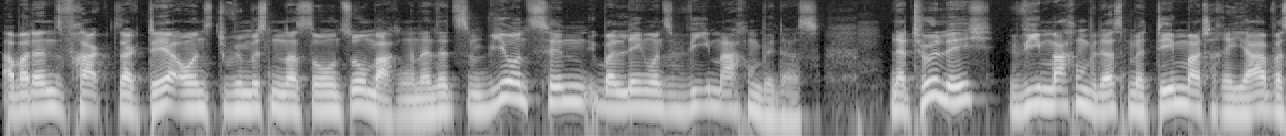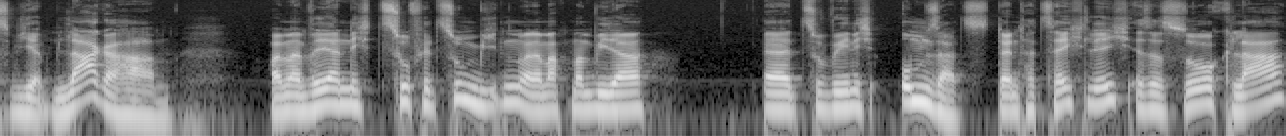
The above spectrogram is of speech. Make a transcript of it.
Aber dann fragt, sagt der uns, du, wir müssen das so und so machen. Und dann setzen wir uns hin, überlegen uns, wie machen wir das? Natürlich, wie machen wir das mit dem Material, was wir im Lager haben? Weil man will ja nicht zu viel zumieten, weil dann macht man wieder äh, zu wenig Umsatz. Denn tatsächlich ist es so klar,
